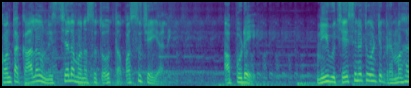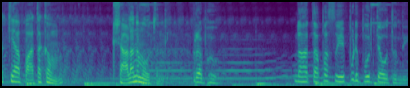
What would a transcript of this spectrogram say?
కొంతకాలం నిశ్చల మనస్సుతో తపస్సు చేయాలి. అప్పుడే నీవు చేసినటువంటి బ్రహ్మహత్యా పాతకం క్షాళనమవుతుంది. ప్రభు నా తపస్సు ఎప్పుడు పూర్తి అవుతుంది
